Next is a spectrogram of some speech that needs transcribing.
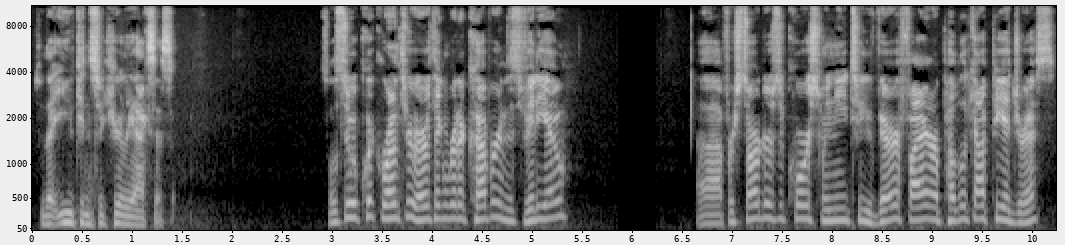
so that you can securely access it. So let's do a quick run through everything we're going to cover in this video. Uh, for starters, of course, we need to verify our public IP address.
